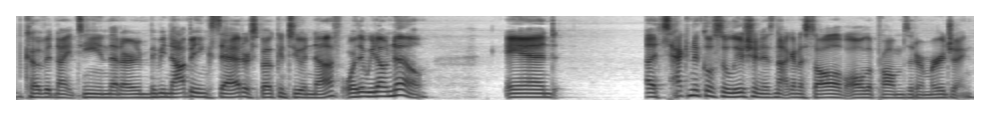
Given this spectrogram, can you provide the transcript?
COVID 19 that are maybe not being said or spoken to enough or that we don't know. And a technical solution is not going to solve all the problems that are emerging.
